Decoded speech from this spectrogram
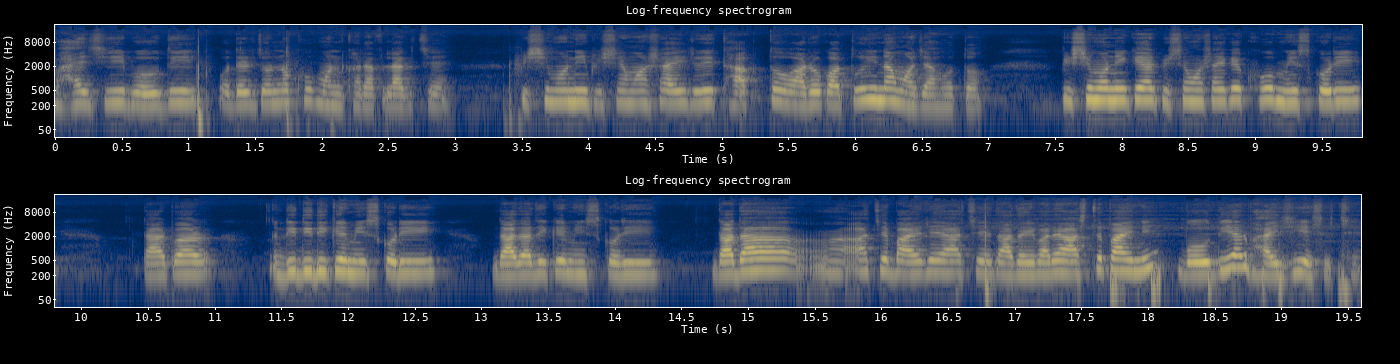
ভাইঝি, বৌদি, ওদের জন্য খুব মন খারাপ লাগছে। পিসিমণি, পিসেমশাই যদি থাকতো আরও কতই না মজা হতো। পিসিমণিকে আর পিসেমশাইকে খুব মিস করি। তারপর দিদিদিকে মিস করি, দাদাদিকে মিস করি। দাদা আছে, বাইরে আছে, দাদা এবারে আসতে পায়নি বৌদি আর ভাইঝি এসেছে।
